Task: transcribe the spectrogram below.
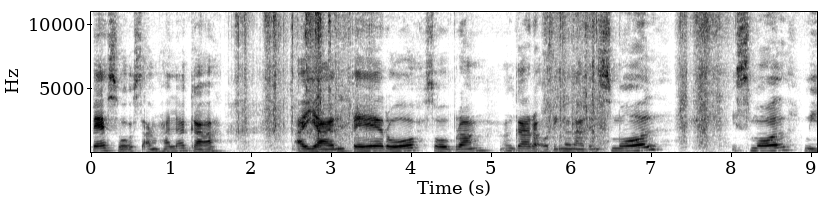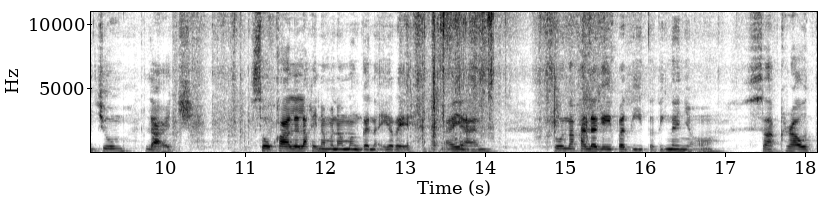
pesos ang halaga. Ayan, pero sobrang ang gara. O, tingnan natin. Small, small, medium, large. So, kalalaki naman ang mangga na ire. Ayan. So, nakalagay pa dito. Tingnan nyo, oh. Sa crowd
